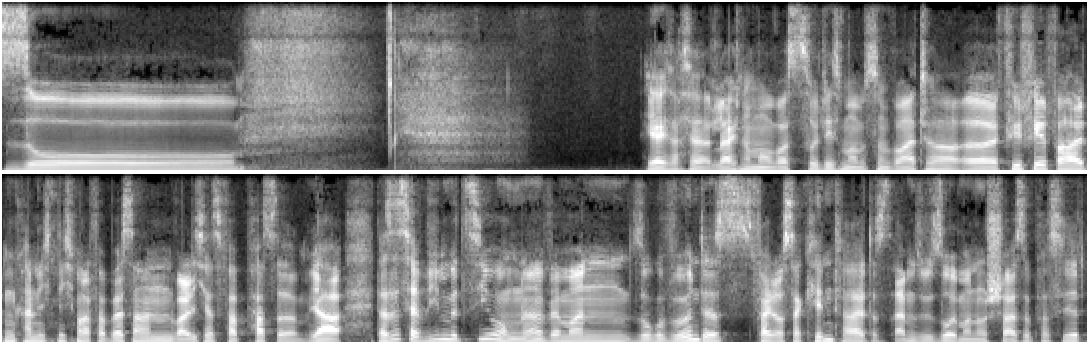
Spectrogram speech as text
So. Ja, ich sag ja gleich nochmal was zu, ich lese mal ein bisschen weiter. Äh, viel Fehlverhalten kann ich nicht mal verbessern, weil ich es verpasse. Ja, das ist ja wie in Beziehungen, ne? Wenn man so gewöhnt ist, vielleicht aus der Kindheit, dass einem sowieso immer nur Scheiße passiert,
